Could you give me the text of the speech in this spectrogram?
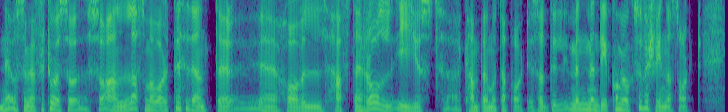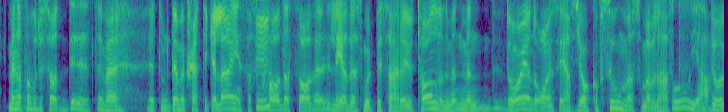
Nej, och som jag förstår så, så alla som har varit presidenter eh, har väl haft en roll i just kampen mot apartheid. Så det, men, men det kommer också försvinna snart. Men apropå du sa att det, de här, de Democratic Alliance har mm. skadats mm. av ledare som gjort bisarra uttalanden. Men, men då har ju ändå ANC haft Jacob Zuma som har väl haft... Oh, ja. Då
